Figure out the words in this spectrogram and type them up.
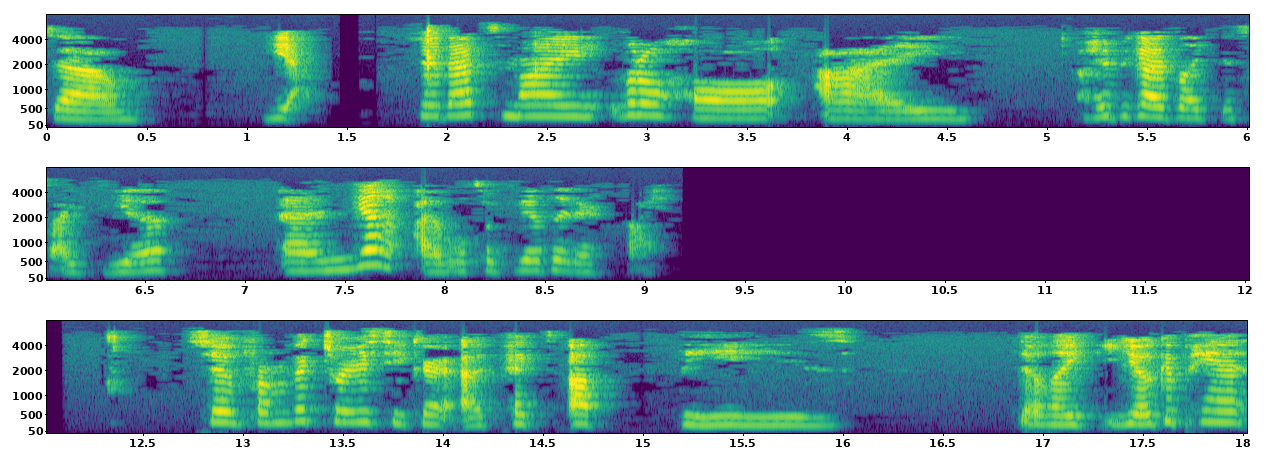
So yeah. So that's my little haul. I I hope you guys like this idea. And yeah, I will talk to you guys later. Bye. So from Victoria's Secret, I picked up these, they're like yoga pant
